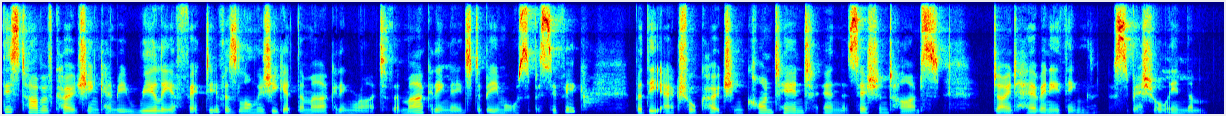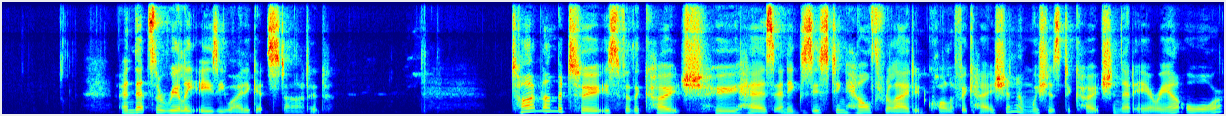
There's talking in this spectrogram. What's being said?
This type of coaching can be really effective as long as you get the marketing right. The marketing needs to be more specific, but the actual coaching content and the session types don't have anything special in them. And that's a really easy way to get started. Type number two is for the coach who has an existing health related qualification and wishes to coach in that area, or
